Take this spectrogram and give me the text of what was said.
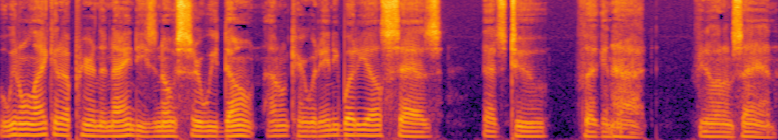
But we don't like it up here in the 90s. No, sir, we don't. I don't care what anybody else says. That's too fucking hot. If you know what I'm saying.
